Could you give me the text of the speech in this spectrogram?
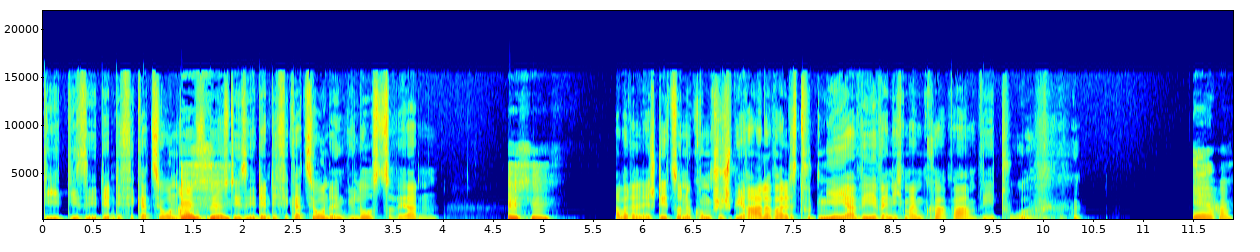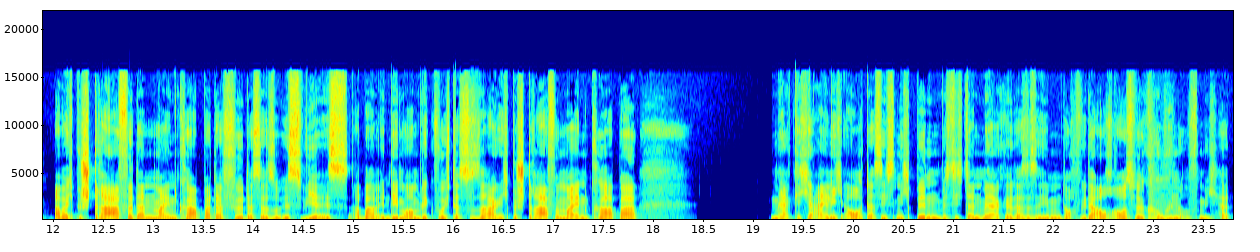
die diese Identifikation mhm. auflöst, diese Identifikation irgendwie loszuwerden. Mhm. Aber dann entsteht so eine komische Spirale, weil es tut mir ja weh, wenn ich meinem Körper weh tue. Ja. Aber ich bestrafe dann meinen Körper dafür, dass er so ist, wie er ist. Aber in dem Augenblick, wo ich das so sage, ich bestrafe meinen Körper, merke ich ja eigentlich auch, dass ich es nicht bin, bis ich dann merke, dass es eben doch wieder auch Auswirkungen auf mich hat.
